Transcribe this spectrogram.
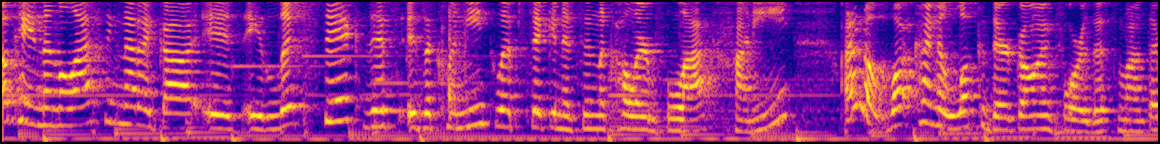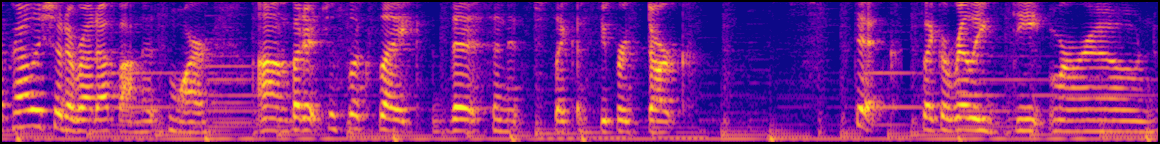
Okay, and then the last thing that I got is a lipstick. This is a Clinique lipstick and it's in the color Black Honey. I don't know what kind of look they're going for this month. I probably should have read up on this more, um, but it just looks like this and it's just like a super dark stick. It's like a really deep maroon,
